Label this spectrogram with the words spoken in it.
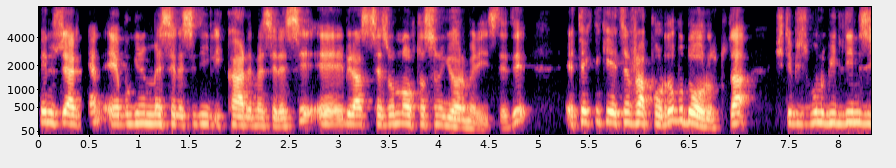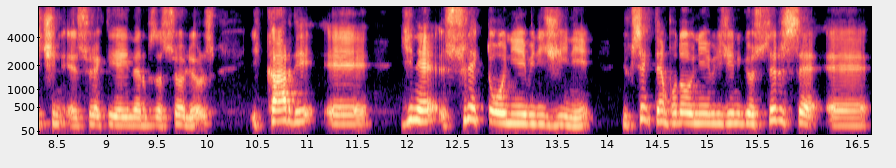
henüz erken e, bugünün meselesi değil Icardi meselesi e, biraz sezonun ortasını görmeliyiz dedi. E, teknik heyetin raporu da bu doğrultuda. İşte biz bunu bildiğimiz için e, sürekli yayınlarımızda söylüyoruz. Icardi e, yine sürekli oynayabileceğini, yüksek tempoda oynayabileceğini gösterirse e,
